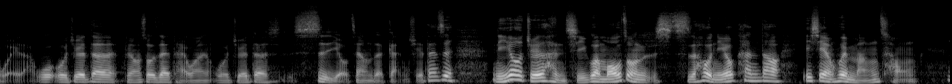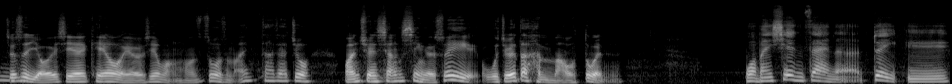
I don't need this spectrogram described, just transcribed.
围啦。我我觉得，比方说在台湾，我觉得是有这样的感觉。但是你又觉得很奇怪，某种时候你又看到一些人会盲从，就是有一些 KOL，有一些网红做什么，哎，大家就完全相信了。所以我觉得很矛盾。我们现在呢，对于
